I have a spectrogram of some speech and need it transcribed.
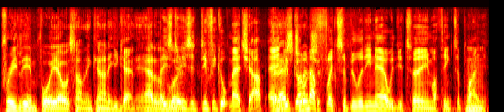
prelim for you or something, can't he? He can. out of the he's, blue. he's a difficult matchup, and Ash you've got enough Johnson- flexibility now with your team, I think, to play mm. him.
